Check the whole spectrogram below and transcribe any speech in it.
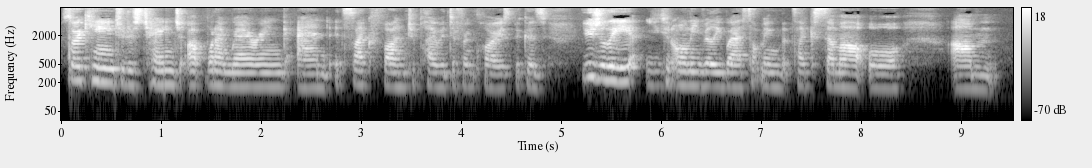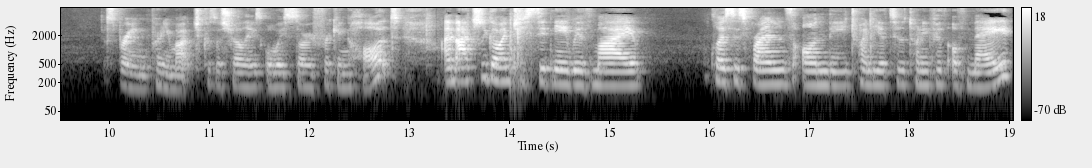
so keen to just change up what I'm wearing and it's like fun to play with different clothes because usually you can only really wear something that's like summer or um, spring pretty much because Australia is always so freaking hot. I'm actually going to Sydney with my closest friends on the 20th to the 25th of May.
